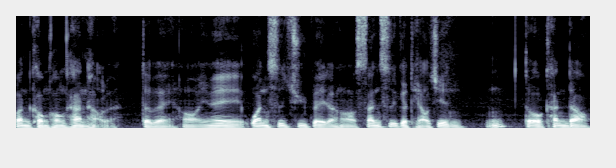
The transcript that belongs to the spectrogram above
半空空看好了，对不对？哦，因为万事俱备了哈，三四个条件，嗯，都有看到。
